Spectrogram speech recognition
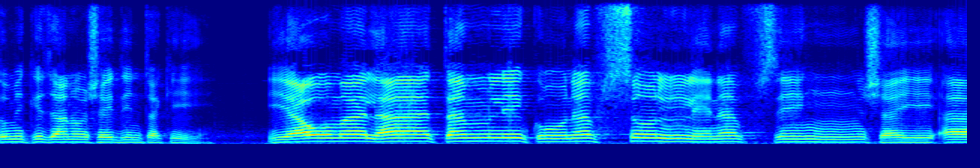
তুমি কি জানো সেই দিনটা কি يوم لا تملك نفس لنفس شيئا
